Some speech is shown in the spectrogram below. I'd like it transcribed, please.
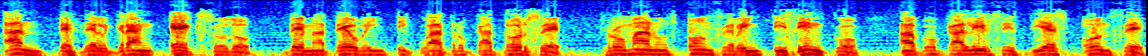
antes del gran éxodo de Mateo 24, 14, Romanos 11, 25, Apocalipsis 10, 11,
